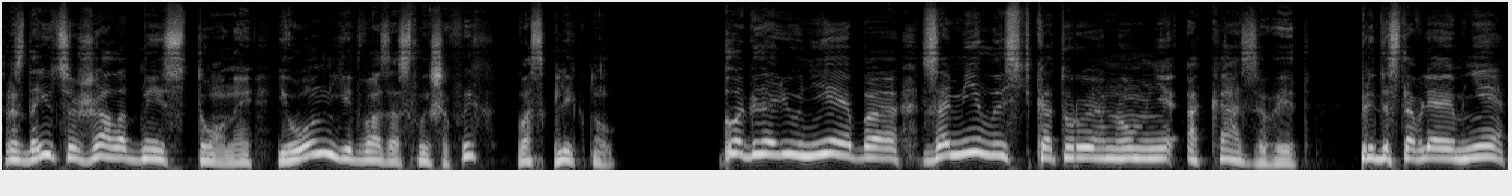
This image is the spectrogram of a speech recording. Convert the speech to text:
раздаются жалобные стоны, и он, едва заслышав их, воскликнул. «Благодарю небо за милость, которую оно мне оказывает, предоставляя мне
